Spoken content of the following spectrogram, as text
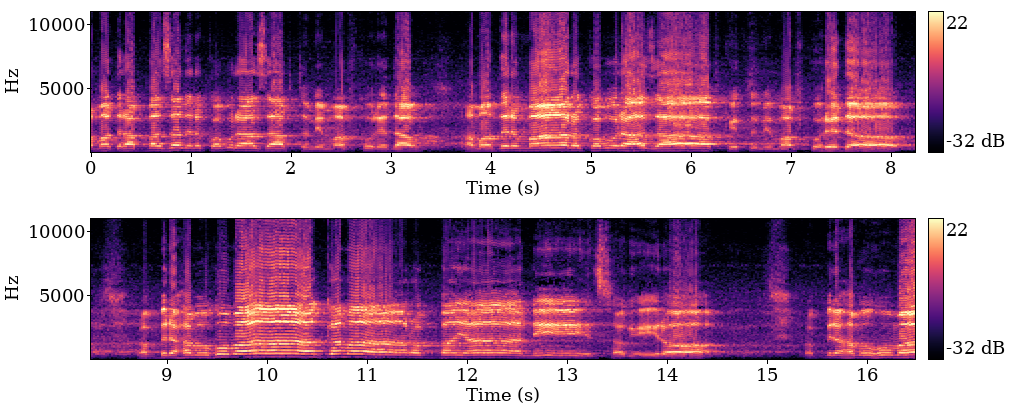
আমাদের আব্বাজানের কবর আজাব তুমি মাফ করে দাও। আমাদের মার কবর আজাবকে তুমি মাফ করে দাও। সগীর। হামহুমা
